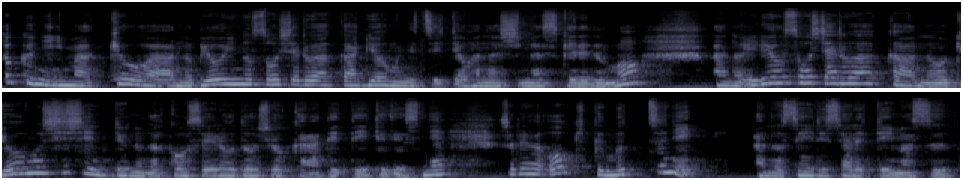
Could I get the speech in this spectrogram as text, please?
特に今今日はあの病院のソーシャルワーカー業務についてお話しますけれどもあの医療ソーシャルワーカーの業務指針というのが厚生労働省から出ていてですねそれは大きく6つにあの整理されています。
